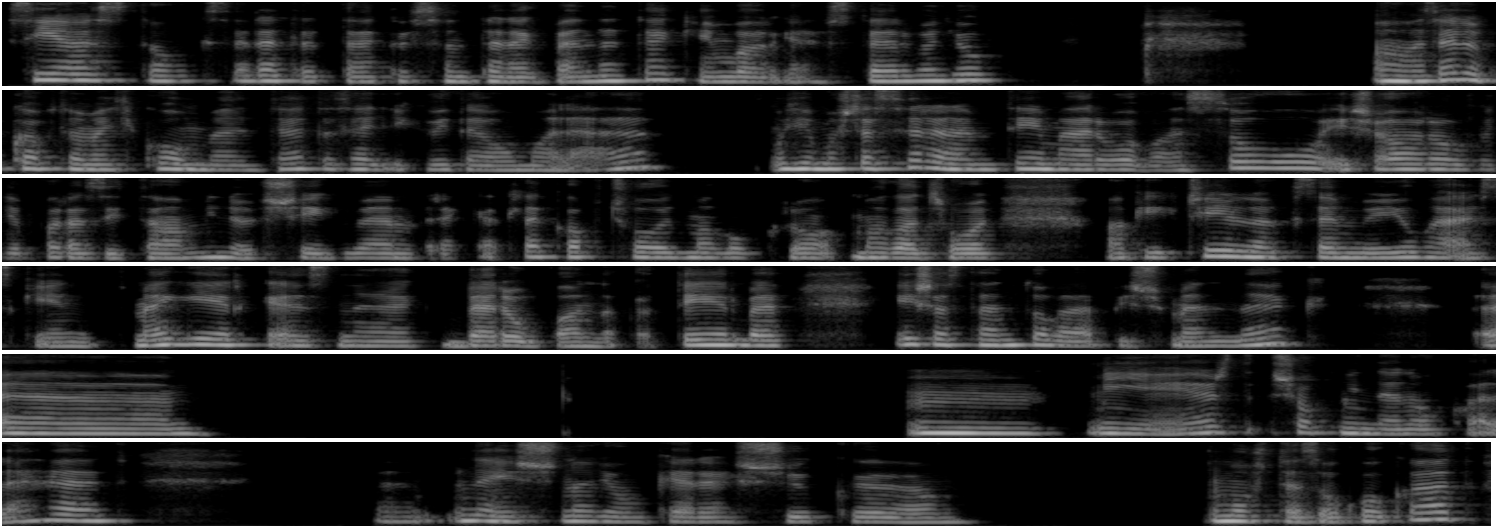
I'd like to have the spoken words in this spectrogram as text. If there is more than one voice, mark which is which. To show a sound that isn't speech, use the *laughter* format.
Speaker 1: Sziasztok! Szeretettel köszöntelek bennetek, én Varga Eszter vagyok. Az előbb kaptam egy kommentet az egyik videóm alá. Ugye most a szerelem témáról van szó, és arról, hogy a parazita minőségű embereket lekapcsold magukról, magadról, akik csillagszemű juhászként megérkeznek, berobbannak a térbe, és aztán tovább is mennek. Mm, miért? Sok minden oka lehet. Ne is nagyon keressük most az okokat.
